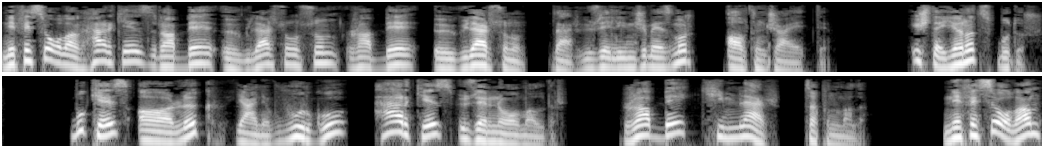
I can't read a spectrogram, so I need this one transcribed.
nefesi olan herkes Rabbe övgüler sunsun, Rabbe övgüler sunun der 150. mezmur 6. ayetti. İşte yanıt budur. Bu kez ağırlık yani vurgu herkes üzerine olmalıdır. Rabbe kimler tapınmalı? Nefesi olan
